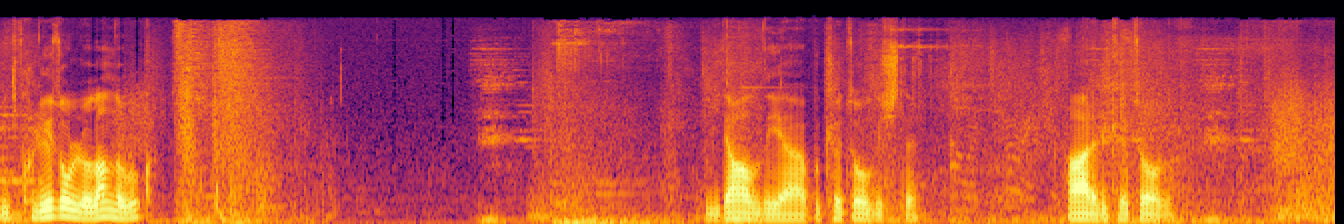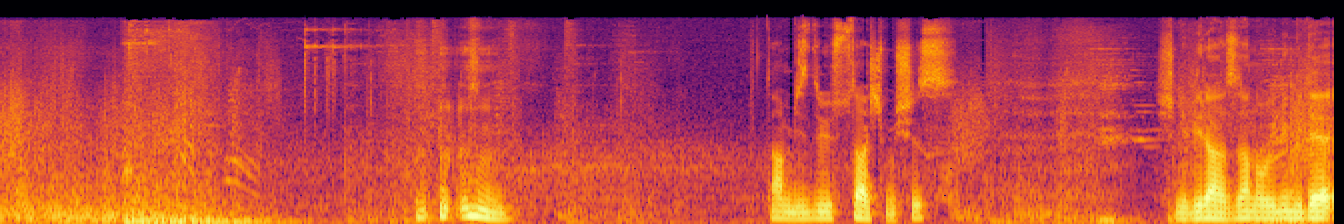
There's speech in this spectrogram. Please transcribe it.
Mid kuleye zorluyor lan lavuk. Mid aldı ya. Bu kötü oldu işte. Harbi kötü oldu. Tam biz de üstü açmışız. Şimdi birazdan oyunu bir de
